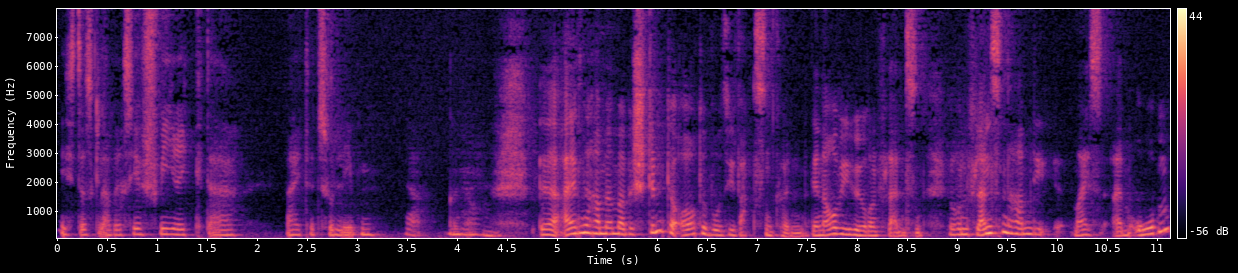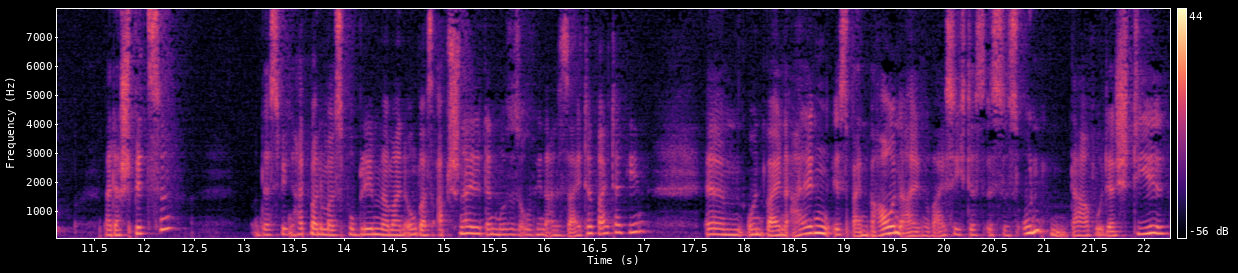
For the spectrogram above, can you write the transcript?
ist das, glaube ich, sehr schwierig, da weiter zu leben. Ja, genau. Äh, Algen haben immer bestimmte Orte, wo sie wachsen können, genau wie höheren Pflanzen. Höheren Pflanzen haben die meist einem oben, bei der Spitze. Und deswegen hat man immer das Problem, wenn man irgendwas abschneidet, dann muss es irgendwie in eine Seite weitergehen. Ähm, und bei den Algen ist, bei den Braunalgen weiß ich, das ist es unten, da wo der Stiel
